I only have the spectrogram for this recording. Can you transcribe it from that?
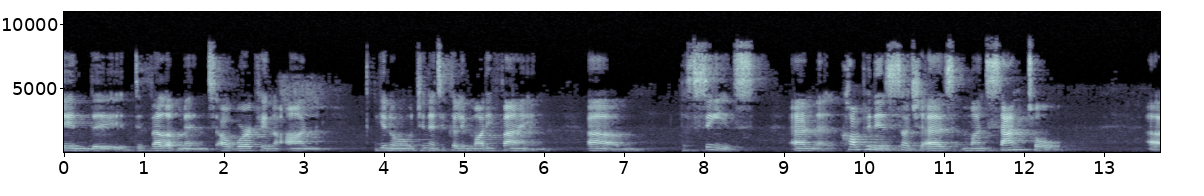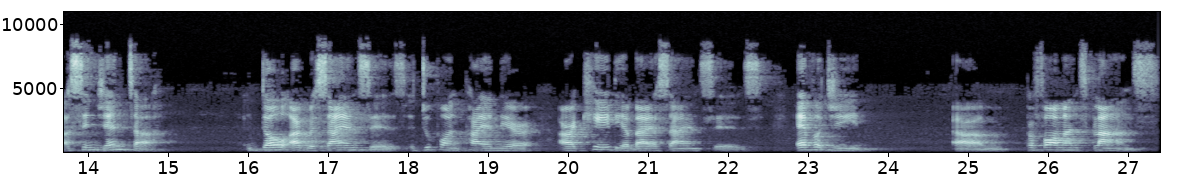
in the development or working on, you know, genetically modifying um, seeds. And companies such as Monsanto, uh, Syngenta, Dow AgroSciences, DuPont Pioneer, Arcadia Biosciences, Evogene, um, Performance Plants,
